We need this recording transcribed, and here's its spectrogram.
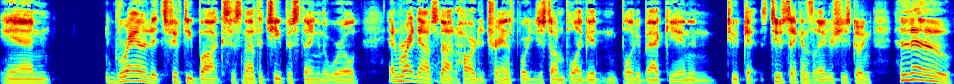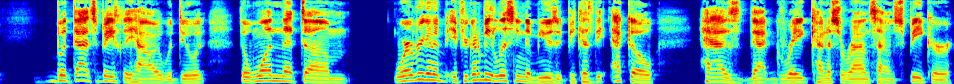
And Granted, it's 50 bucks. It's not the cheapest thing in the world. And right now, it's not hard to transport. You just unplug it and plug it back in. And two, two seconds later, she's going, hello. But that's basically how I would do it. The one that, um, wherever you're to, if you're to be listening to music, because the Echo has that great kind of surround sound speaker,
